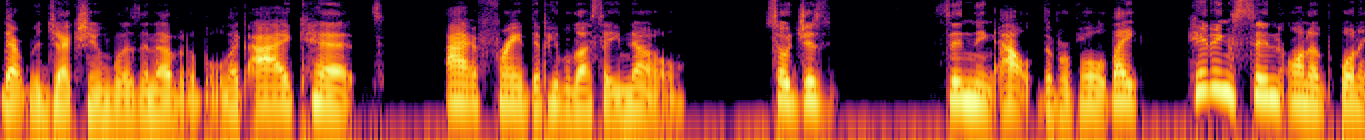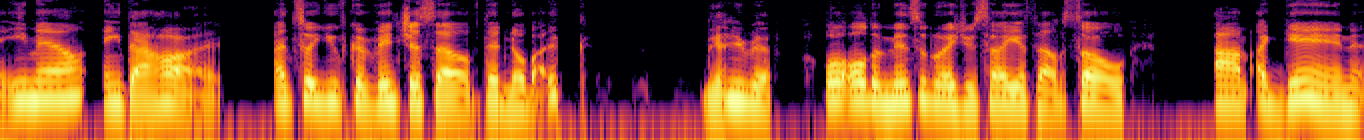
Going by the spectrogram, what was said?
that rejection was inevitable. Like I kept, I had framed that people gonna say no. So just sending out the proposal, like hitting send on a on an email ain't that hard until you've convinced yourself that nobody's gonna receive it or all the mental noise you tell yourself. So um, again,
